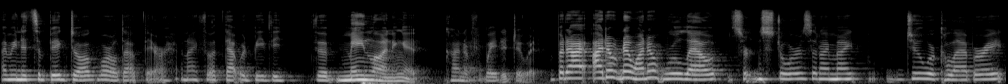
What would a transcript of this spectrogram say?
I mean, it's a big dog world out there. And I thought that would be the, the mainlining it kind of way to do it. But I, I don't know. I don't rule out certain stores that I might do or collaborate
